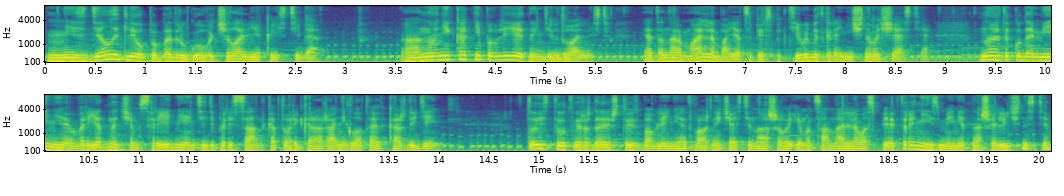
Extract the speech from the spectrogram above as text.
Не сделает ли ОПБ другого человека из тебя? Оно никак не повлияет на индивидуальность. Это нормально бояться перспективы безграничного счастья. Но это куда менее вредно, чем средний антидепрессант, который горожане глотают каждый день. То есть ты утверждаешь, что избавление от важной части нашего эмоционального спектра не изменит нашей личности?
